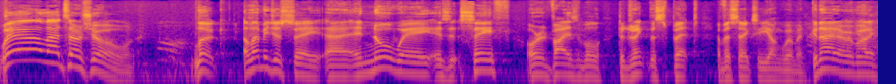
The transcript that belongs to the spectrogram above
well, that's our show. Look, let me just say, uh, in no way is it safe or advisable to drink the spit of a sexy young woman. Good night, everybody.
